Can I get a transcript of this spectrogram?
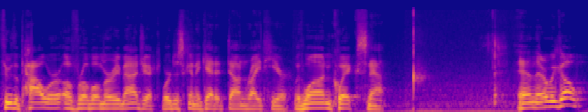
through the power of Robo Murray magic, we're just gonna get it done right here with one quick snap. And there we go.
